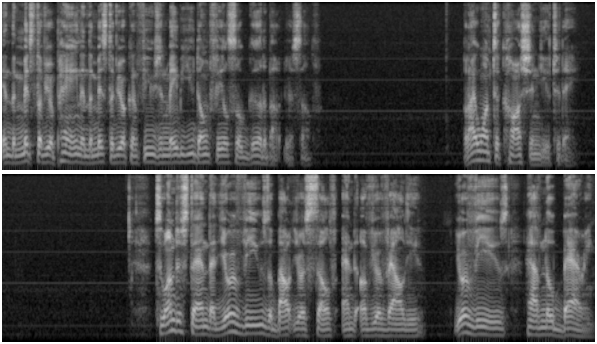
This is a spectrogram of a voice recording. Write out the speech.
In the midst of your pain, in the midst of your confusion, maybe you don't feel so good about yourself. But I want to caution you today to understand that your views about yourself and of your value, your views have no bearing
